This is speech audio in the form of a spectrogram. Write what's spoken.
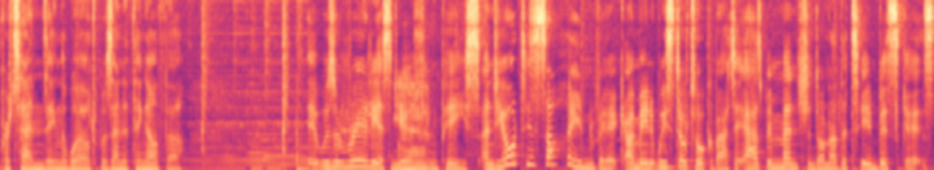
pretending the world was anything other it was a really astonishing Yeah. piece. And your design, Vic, I mean, we still talk about it. It has been mentioned on other Tea and Biscuits.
